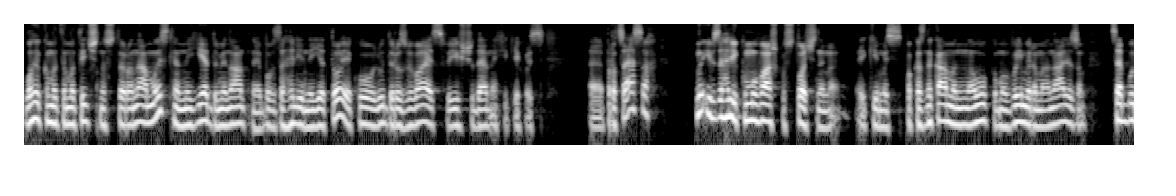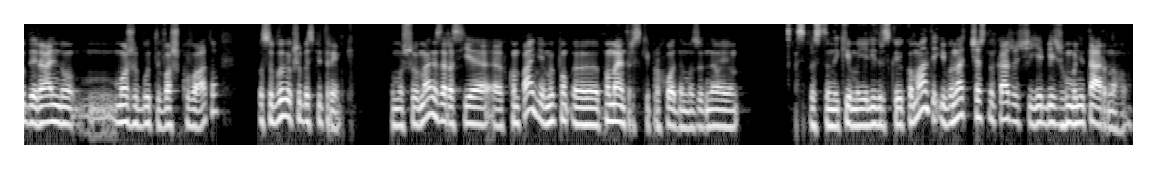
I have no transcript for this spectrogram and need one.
логіко-математична сторона мислення не є домінантною або взагалі не є тою, яку люди розвивають в своїх щоденних якихось е, процесах. Ну і взагалі, кому важко з точними якимись показниками, науками, вимірами, аналізом, це буде реально може бути важкувато, особливо якщо без підтримки. Тому що в мене зараз є е, в компанії, ми е, по-менторськи проходимо з одною з представників моєї лідерської команди, і вона, чесно кажучи, є більш гуманітарного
